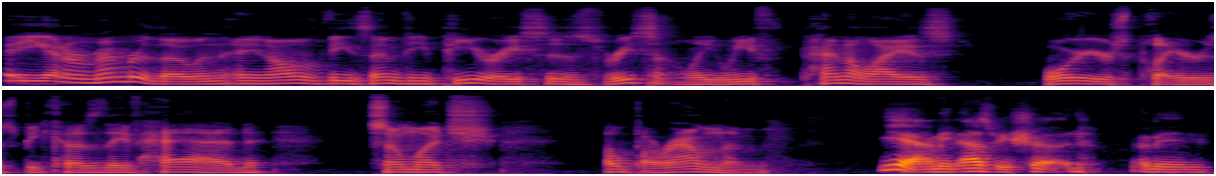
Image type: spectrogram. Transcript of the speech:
Hey, you got to remember though, in, in all of these MVP races recently, we've penalized Warriors players because they've had so much help around them, Yeah, I mean, as we should. I mean,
